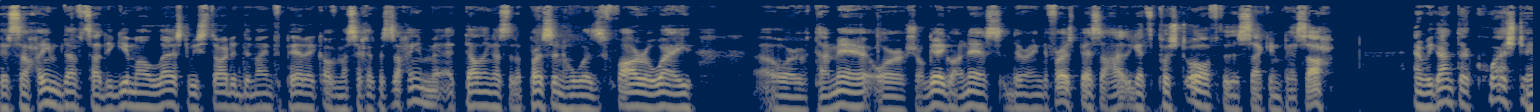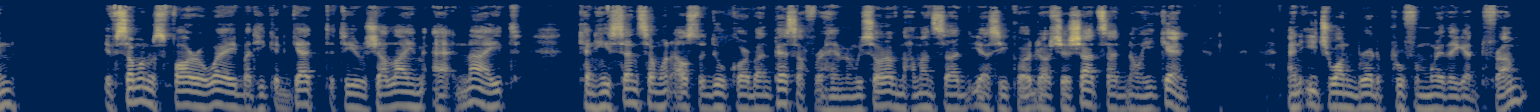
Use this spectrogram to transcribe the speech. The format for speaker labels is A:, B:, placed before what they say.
A: Pesachim Daf Tzadi Gimel. Last we started the ninth perek of Masechet Pesachim, uh, telling us that a person who was far away, uh, or Tameh, or Shogeg, or Nes, during the first Pesach gets pushed off to the second Pesach. And we got into a question, if someone was far away, but he could get to Yerushalayim at night, can he send someone else to do Korban Pesach for him? And we saw Rav Nahman said, yes, he could. Rav Sheshet said, no, he can't. And each one brought a proof from where they get it from.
